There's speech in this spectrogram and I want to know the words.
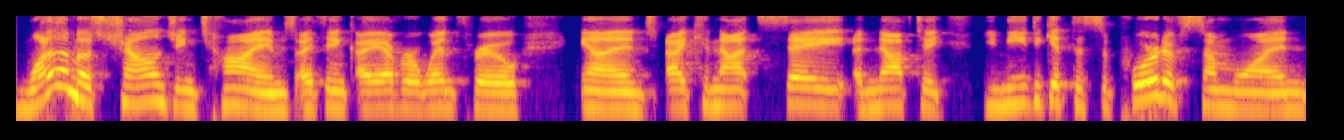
one of the most challenging times i think i ever went through and i cannot say enough to you need to get the support of someone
